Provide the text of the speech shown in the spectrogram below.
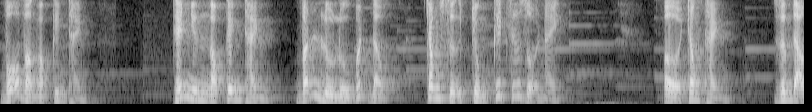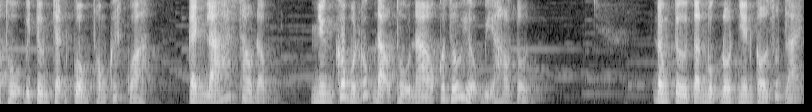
Vỗ vào Ngọc Kinh Thành. Thế nhưng Ngọc Kinh Thành vẫn lù lù bất động Trong sự trùng kích dữ dội này. Ở trong thành, Rừng đạo thụ bị từng trận cuồng phong quét qua, Cành lá sao động, Nhưng không một gốc đạo thụ nào có dấu hiệu bị hao tổn. Đồng từ tần mục đột nhiên co rút lại.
